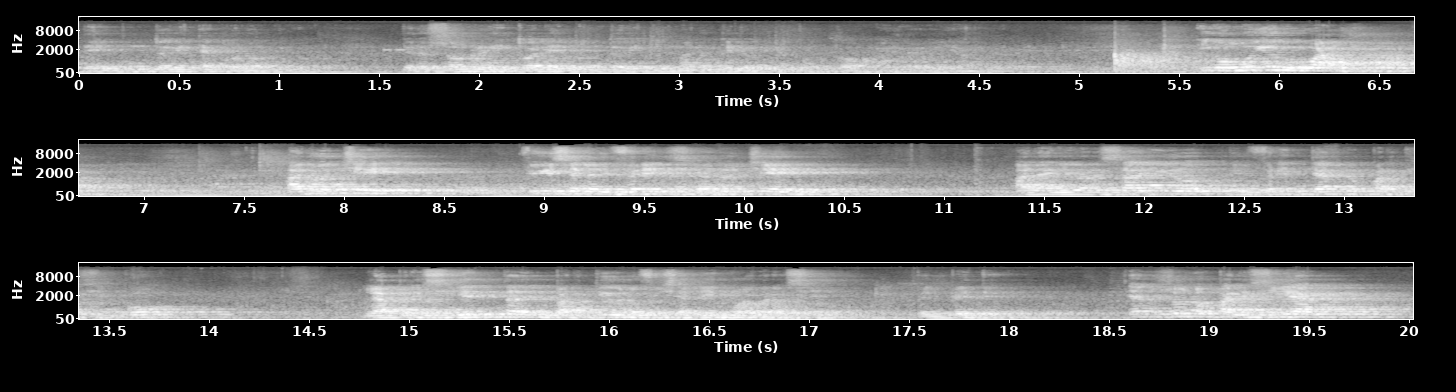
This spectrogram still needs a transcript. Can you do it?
desde el punto de vista económico, pero son redituales desde el punto de vista humano, que es lo que importó al gobierno. Digo, muy uruguayo. Anoche, fíjense la diferencia, anoche al aniversario del Frente Amplio participó la presidenta del Partido del Oficialismo de Brasil, del PT. Ya a nosotros nos parecía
